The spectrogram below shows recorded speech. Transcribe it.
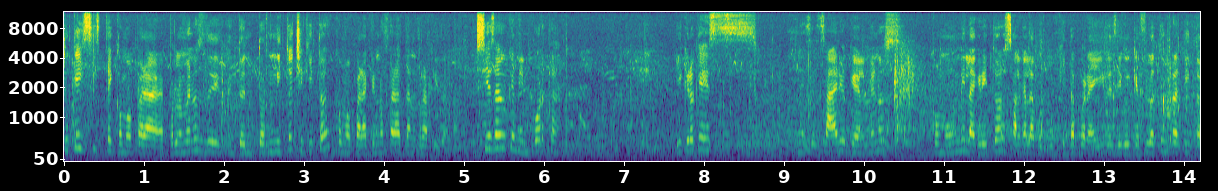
¿tú qué hiciste como para, por lo menos de, en tu entornito chiquito, como para que no fuera tan rápido? Sí es algo que me importa. Y creo que es necesario que al menos como un milagrito salga la burbujita por ahí, les digo, y que flote un ratito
